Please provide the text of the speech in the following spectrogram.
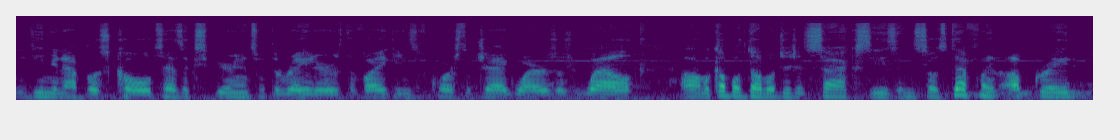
the Indianapolis Colts, has experience with the Raiders, the Vikings, of course, the Jaguars as well. Um, a couple double digit sack seasons. So it's definitely an upgrade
